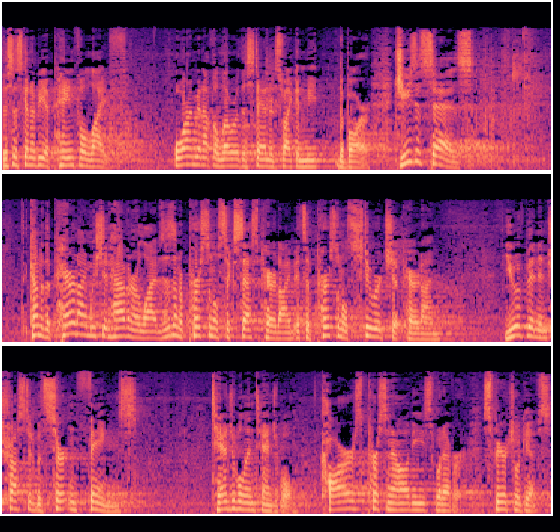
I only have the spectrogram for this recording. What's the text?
this is going to be a painful life or I'm going to have to lower the standard so I can meet the bar. Jesus says, kind of the paradigm we should have in our lives isn't a personal success paradigm, it's a personal stewardship paradigm. You have been entrusted with certain things, tangible, intangible, cars, personalities, whatever, spiritual gifts.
